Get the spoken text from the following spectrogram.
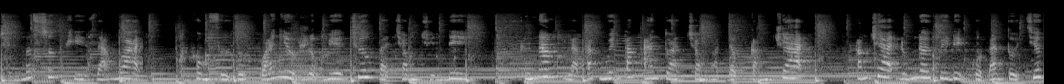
tránh mất sức khi dã ngoại. Không sử dụng quá nhiều rượu bia trước và trong chuyến đi. Thứ năm là các nguyên tắc an toàn trong hoạt động cắm trại. Cắm trại đúng nơi quy định của ban tổ chức,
